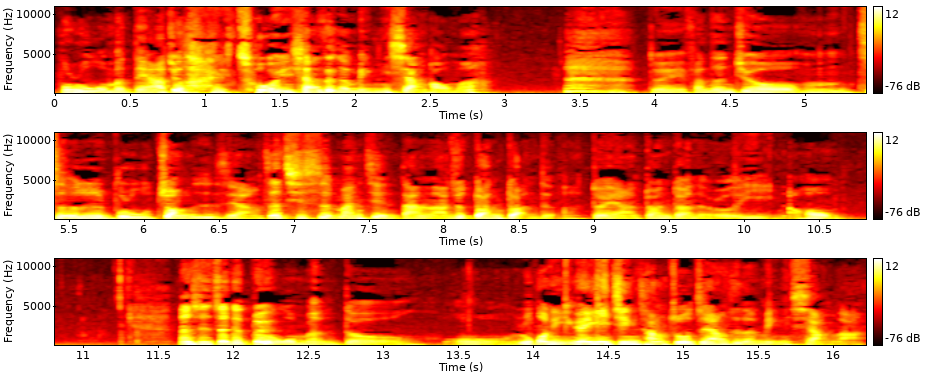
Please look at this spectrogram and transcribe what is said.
不如我们等下就来做一下这个冥想好吗？对，反正就嗯择日不如撞日这样，这其实蛮简单啦，就短短的，对啊，短短的而已，然后。但是这个对我们的哦，如果你愿意经常做这样子的冥想啦，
